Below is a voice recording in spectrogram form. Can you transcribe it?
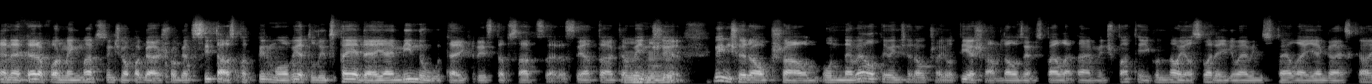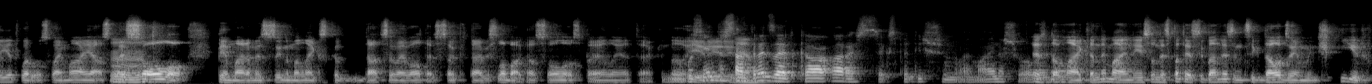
Nē, nē, terraforming Mars viņš jau pagājušo gadu sitās pat pirmo vietu līdz pēdējai minūtei. Kristaps atceras, ja, tā ka mm -hmm. viņš, ir, viņš ir augšā un, un nevelti viņš ir augšā, jo tiešām daudziem spēlētājiem viņš patīk un nav jau svarīgi, vai viņi spēlē iegājas kā ietvaros vai mājās vai mm -hmm. solo. Piemēram, es zinu, man liekas, ka Dace vai Valters saka, ka tā ir vislabākā solo spēlē. Ja, tā, ka, nu, Būs ir, interesanti ir, redzēt, kā Ares Expedition vai maina šo. Es domāju, ka nemainīs un es patiesībā nezinu, cik daudziem viņš ir.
